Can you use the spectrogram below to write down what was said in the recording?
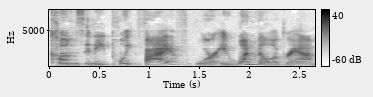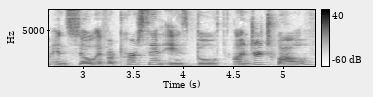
comes in a 0.5 or a 1 milligram. And so if a person is both under 12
